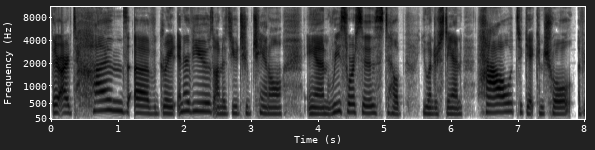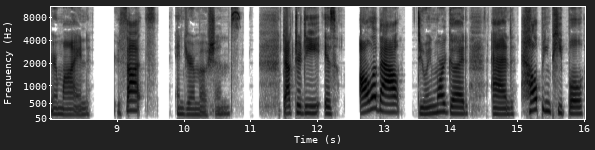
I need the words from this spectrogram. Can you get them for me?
There are tons of great interviews on his YouTube channel and resources to help you understand how to get control of your mind, your thoughts, and your emotions. Dr. D is all about doing more good and helping people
